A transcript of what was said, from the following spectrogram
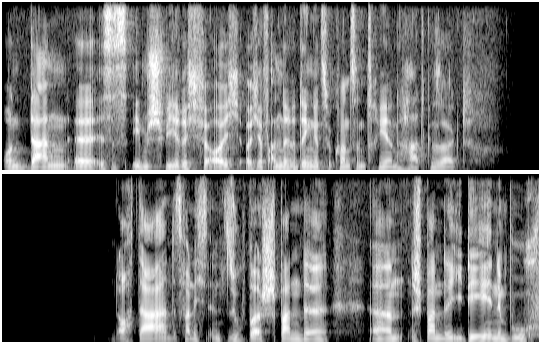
Und dann äh, ist es eben schwierig für euch, euch auf andere Dinge zu konzentrieren, hart gesagt. Und auch da, das fand ich eine super spannende, ähm, spannende Idee in dem Buch,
